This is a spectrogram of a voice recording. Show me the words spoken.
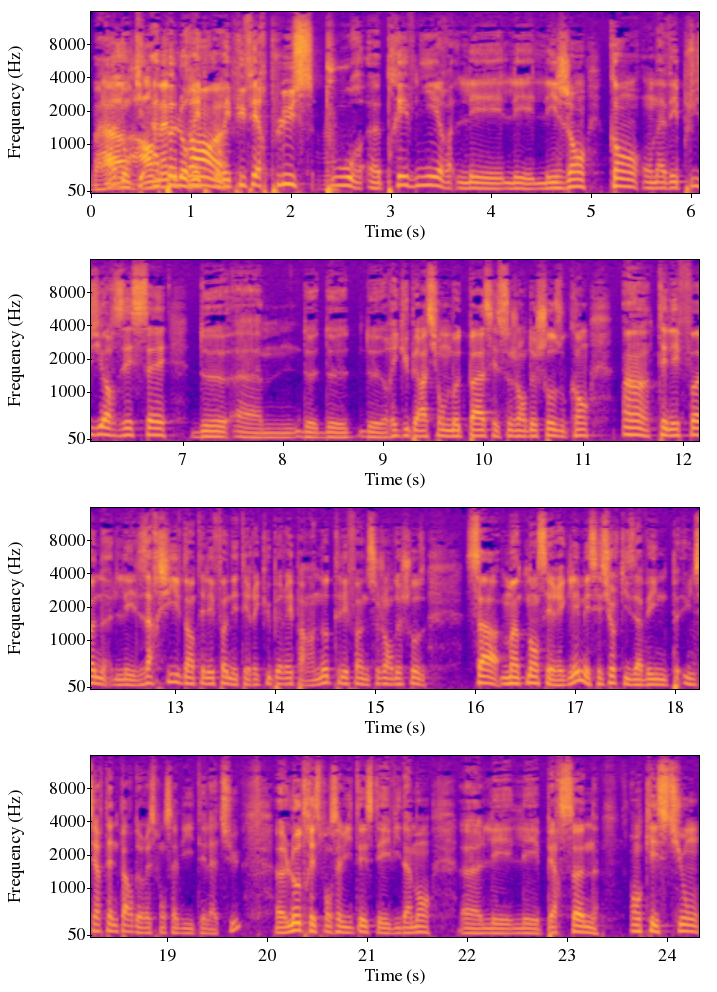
Voilà, Bah, donc en Apple aurait, temps, aurait pu faire plus pour euh, prévenir les, les, les gens quand on avait plusieurs essais de, euh, de, de, de récupération de mots de passe et ce genre de choses, ou quand un téléphone, les archives d'un téléphone étaient récupérées par un autre téléphone, ce genre de choses. Ça, maintenant, c'est réglé, mais c'est sûr qu'ils avaient une, une certaine part de responsabilité là-dessus. Euh, L'autre responsabilité, c'était évidemment euh, les, les personnes en question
